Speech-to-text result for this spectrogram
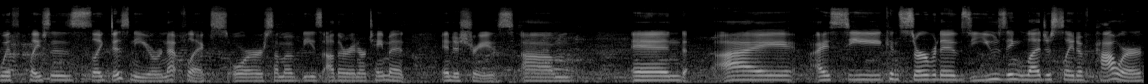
with places like Disney or Netflix or some of these other entertainment industries. Um, and I I see conservatives using legislative power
